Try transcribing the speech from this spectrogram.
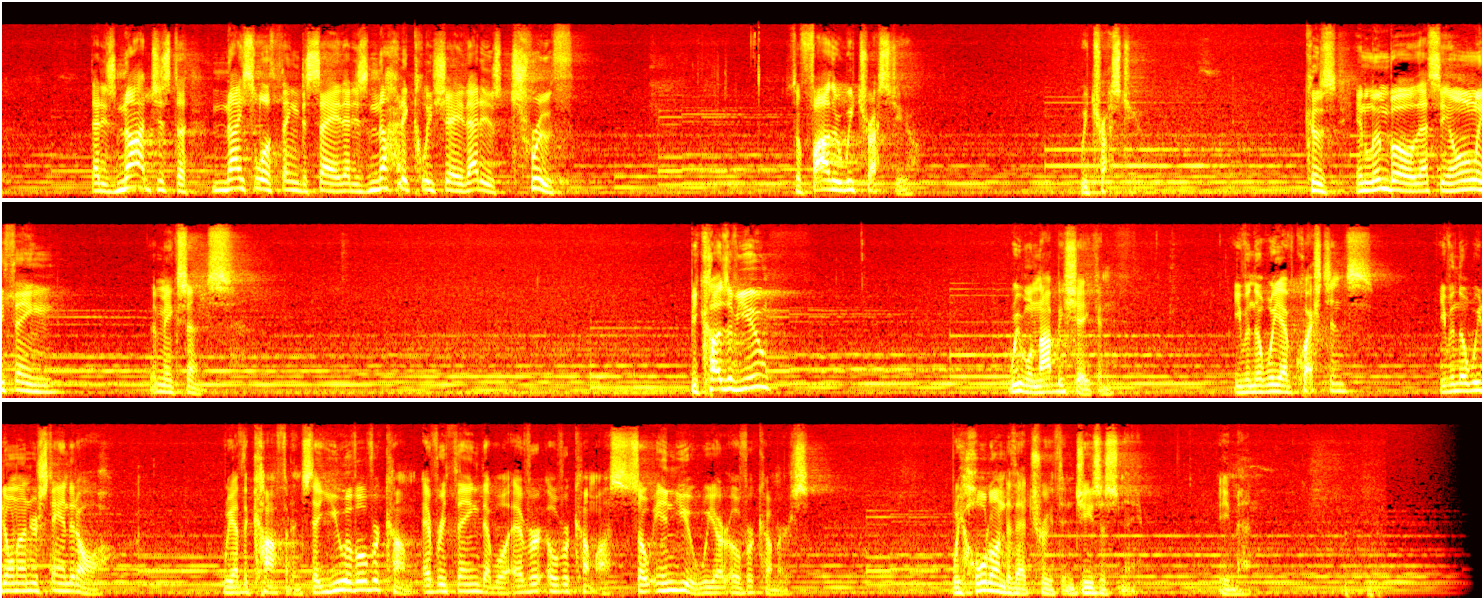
That is not just a nice little thing to say, that is not a cliche, that is truth. So, Father, we trust you. We trust you. Because in limbo, that's the only thing that makes sense. Because of you, we will not be shaken. Even though we have questions, even though we don't understand it all, we have the confidence that you have overcome everything that will ever overcome us. So in you, we are overcomers. We hold on to that truth in Jesus' name. Amen.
